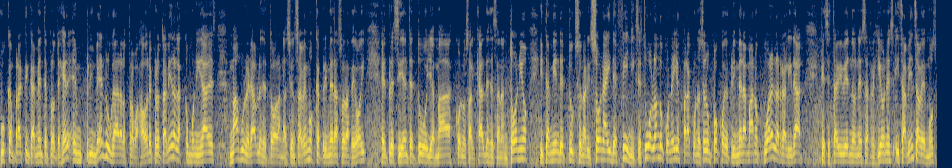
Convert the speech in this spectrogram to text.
buscan prácticamente proteger en primer lugar a los trabajadores, pero también a las comunidades más vulnerables de toda la nación. Sabemos que a primeras horas de hoy el presidente tuvo llamadas con los alcaldes de San Antonio y también de Tucson, Arizona y de Phoenix. Estuvo hablando con ellos para conocer un poco de primera mano cuál es la realidad que se está viviendo en esas regiones y también sabemos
